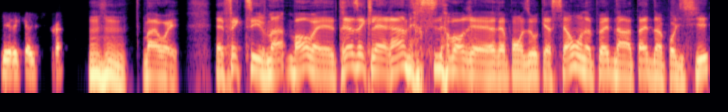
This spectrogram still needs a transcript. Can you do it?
les récalcitrants. Mm-hmm. Ben oui, effectivement. Bon, ben, très éclairant. Merci d'avoir répondu aux questions. On a pu être dans la tête d'un policier.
